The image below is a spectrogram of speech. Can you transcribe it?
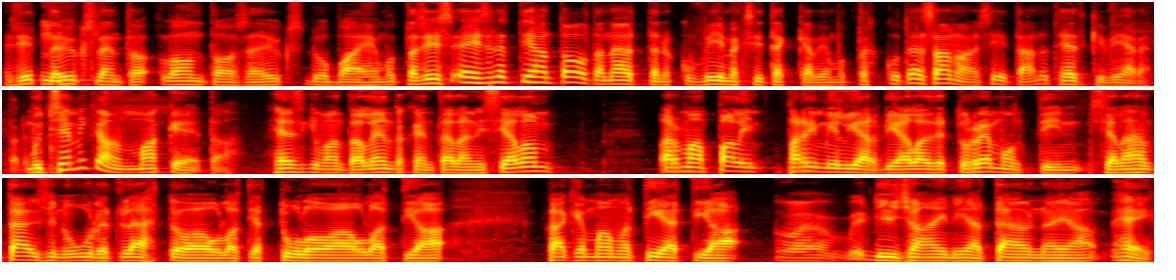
ja sitten mm. yksi lento Lontooseen ja yksi Dubaihin. Mutta siis ei se nyt ihan tolta näyttänyt, kun viimeksi itse kävi, mutta kuten sanoin, siitä on nyt hetki vierähtänyt. Mutta se, mikä on makeeta Helsinki-Vantaan lentokentällä, niin siellä on varmaan pari, pari miljardia laitettu remonttiin. Siellä on täysin uudet lähtöaulat ja tuloaulat ja kaiken maailman tiet ja designia täynnä ja hei,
